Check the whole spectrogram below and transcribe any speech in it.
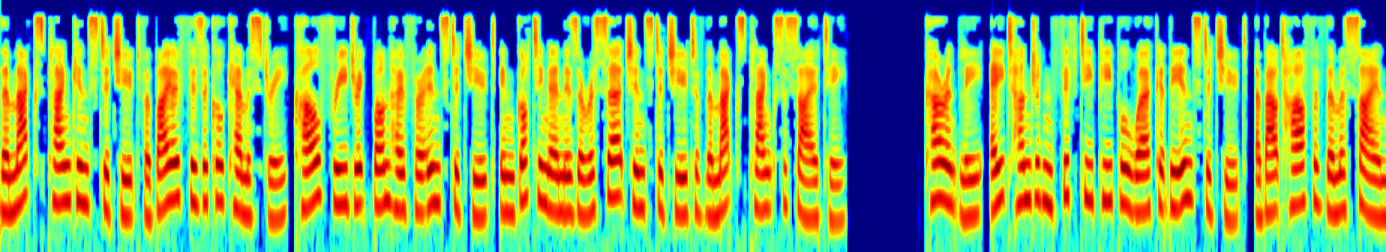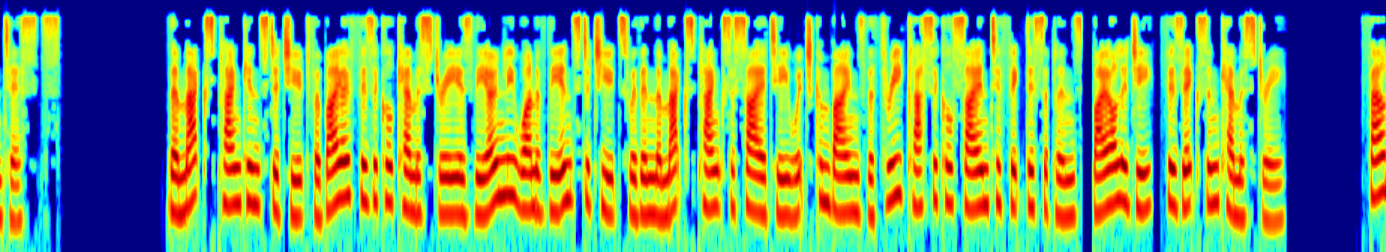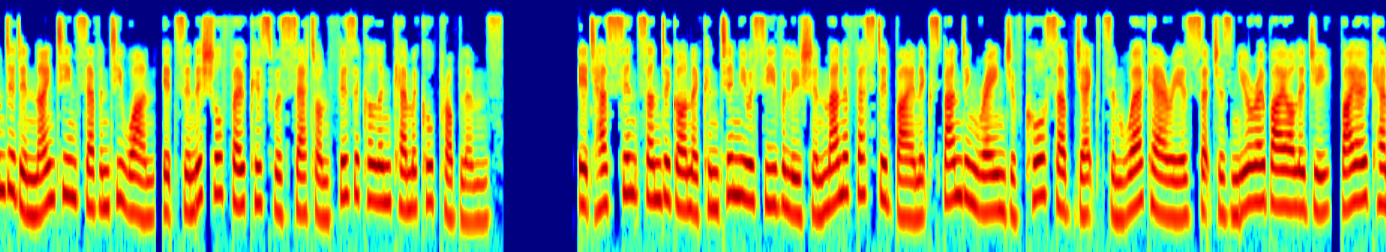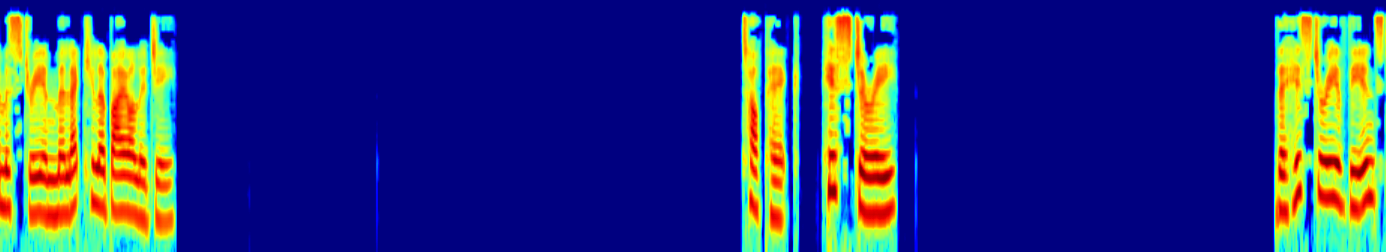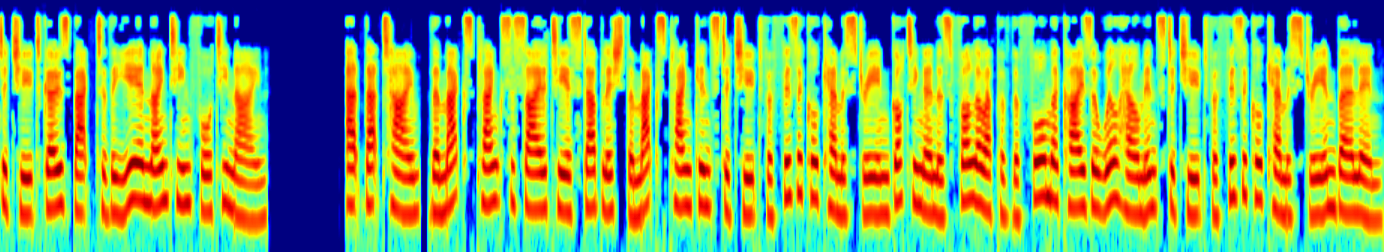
The Max Planck Institute for Biophysical Chemistry Carl Friedrich Bonhoeffer Institute in Göttingen is a research institute of the Max Planck Society. Currently, 850 people work at the institute, about half of them are scientists. The Max Planck Institute for Biophysical Chemistry is the only one of the institutes within the Max Planck Society which combines the three classical scientific disciplines, biology, physics and chemistry. Founded in 1971, its initial focus was set on physical and chemical problems. It has since undergone a continuous evolution manifested by an expanding range of core subjects and work areas such as neurobiology, biochemistry and molecular biology. History The history of the institute goes back to the year 1949. At that time, the Max Planck Society established the Max Planck Institute for Physical Chemistry in Göttingen as follow-up of the former Kaiser Wilhelm Institute for Physical Chemistry in Berlin.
